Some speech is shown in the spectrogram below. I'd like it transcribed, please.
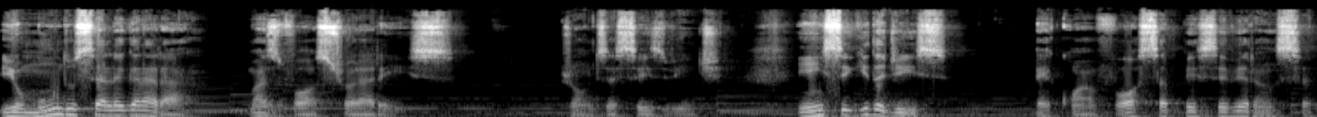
E o mundo se alegrará, mas vós chorareis. João 16:20. E em seguida diz: é com a vossa perseverança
